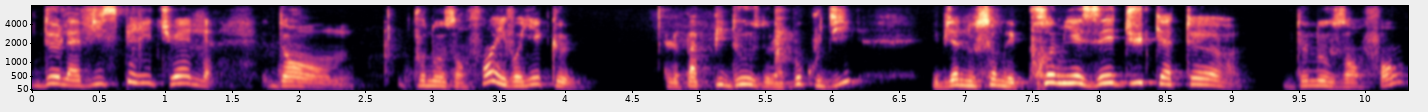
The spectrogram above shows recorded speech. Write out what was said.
de la vie spirituelle pour nos enfants, et voyez que le pape Pie XII nous l'a beaucoup dit, eh bien, nous sommes les premiers éducateurs de nos enfants.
